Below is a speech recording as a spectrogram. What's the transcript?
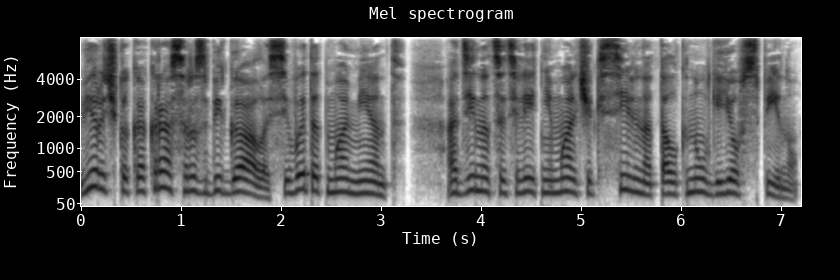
Верочка как раз разбегалась, и в этот момент одиннадцатилетний мальчик сильно толкнул ее в спину.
